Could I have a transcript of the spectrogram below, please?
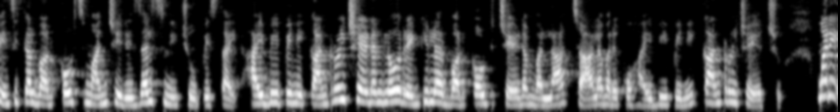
ఫిజికల్ వర్కౌట్స్ మంచి రిజల్ట్స్ని చూపిస్తాయి. హై బీపీని కంట్రోల్ చేయడంలో రెగ్యులర్ వర్కౌట్ చేయడం వల్ల చాలా వరకు హై బీపీని కంట్రోల్ చేయొచ్చు. మరి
